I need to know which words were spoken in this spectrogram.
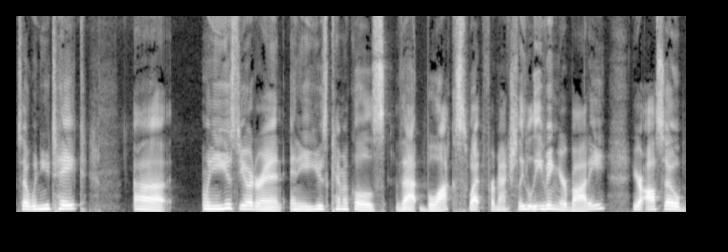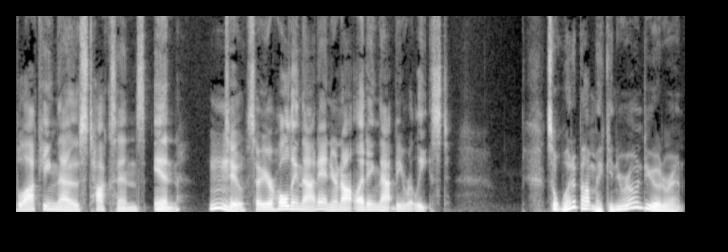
So when you take uh, when you use deodorant and you use chemicals that block sweat from actually leaving your body, you're also blocking those toxins in too. So you're holding that in. You're not letting that be released. So what about making your own deodorant?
